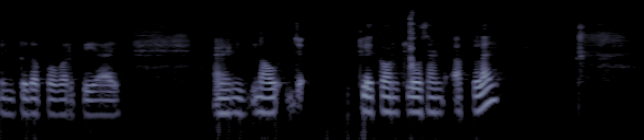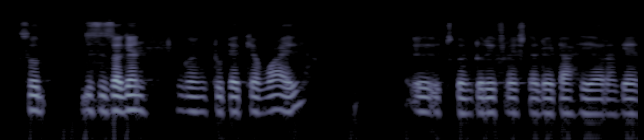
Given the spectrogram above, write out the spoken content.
into the Power BI and now click on close and apply. So this is again going to take a while. It's going to refresh the data here again.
